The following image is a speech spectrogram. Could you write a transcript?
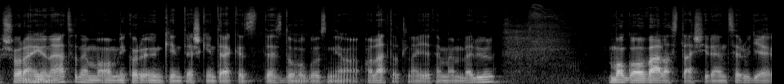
során jön át, hanem amikor önkéntesként elkezdesz dolgozni a, a látatlan egyetemen belül. Maga a választási rendszer, ugye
